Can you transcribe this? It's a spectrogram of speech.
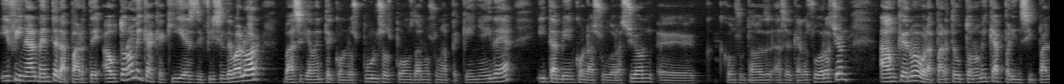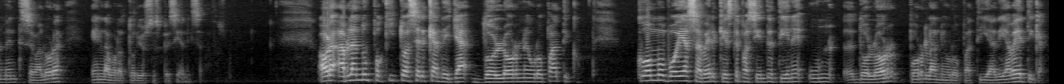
Y finalmente la parte autonómica, que aquí es difícil de evaluar, básicamente con los pulsos podemos darnos una pequeña idea y también con la sudoración, eh, consultados acerca de la sudoración, aunque de nuevo la parte autonómica principalmente se valora en laboratorios especializados. Ahora, hablando un poquito acerca de ya dolor neuropático. ¿Cómo voy a saber que este paciente tiene un eh, dolor por la neuropatía diabética?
